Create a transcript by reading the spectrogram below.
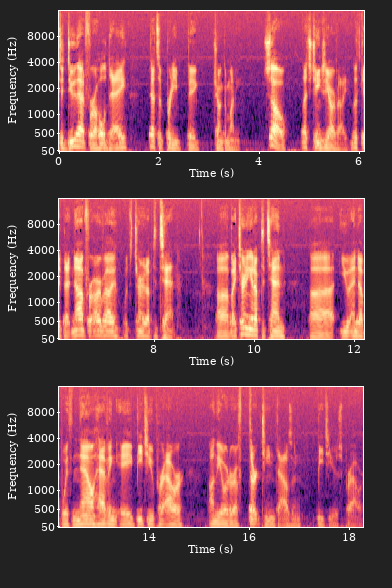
To do that for a whole day, that's a pretty big chunk of money. So let's change the R value. Let's get that knob for R value. Let's turn it up to ten. Uh, by turning it up to 10, uh, you end up with now having a BTU per hour on the order of 13,000 BTUs per hour.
